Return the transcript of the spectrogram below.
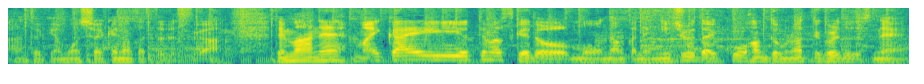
あの時は申し訳なかったですが。でまあね毎回言ってますけどもうなんかね20代後半ともなってくるとですね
